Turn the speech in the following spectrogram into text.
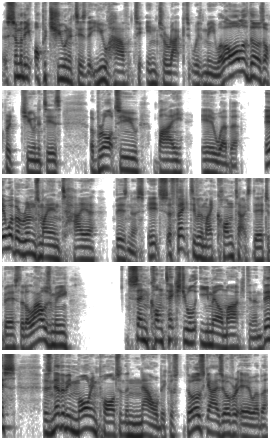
at some of the opportunities that you have to interact with me. Well, all of those opportunities are brought to you by Aweber. Aweber runs my entire business. It's effectively my contacts database that allows me to send contextual email marketing. And this has never been more important than now because those guys over at Aweber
